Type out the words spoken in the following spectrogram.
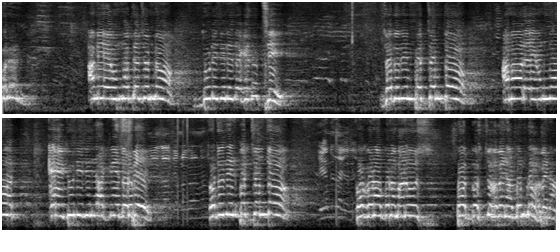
বলেন, আমি এই উম্মতের জন্য দুটি জিনিস দেখে যাচ্ছি। যতদিন পর্যন্ত আমার এই উম্মত এই দুটি জিনিস আঁকড়িয়ে ধরবে, ততদিন পর্যন্ত কখনো কোনো মানুষ পথভ্রষ্ট হবে না গম্ভ হবে না।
